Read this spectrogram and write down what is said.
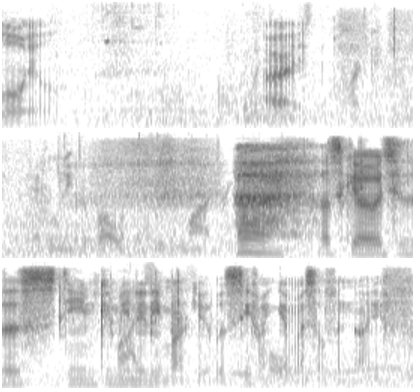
loyal. Alright. Let's go to the Steam Community Market. Let's see if I can get myself a knife.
